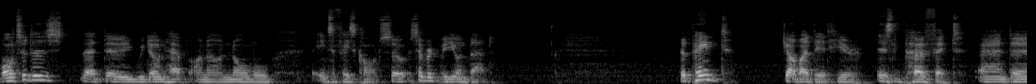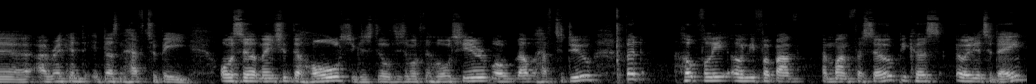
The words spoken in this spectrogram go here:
voltages that uh, we don't have on our normal interface card. So a separate video on that. The paint job I did here isn't perfect and uh, I reckon it doesn't have to be. Also I mentioned the holes, you can still see some of the holes here, well that will have to do, but hopefully only for about a month or so because earlier today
